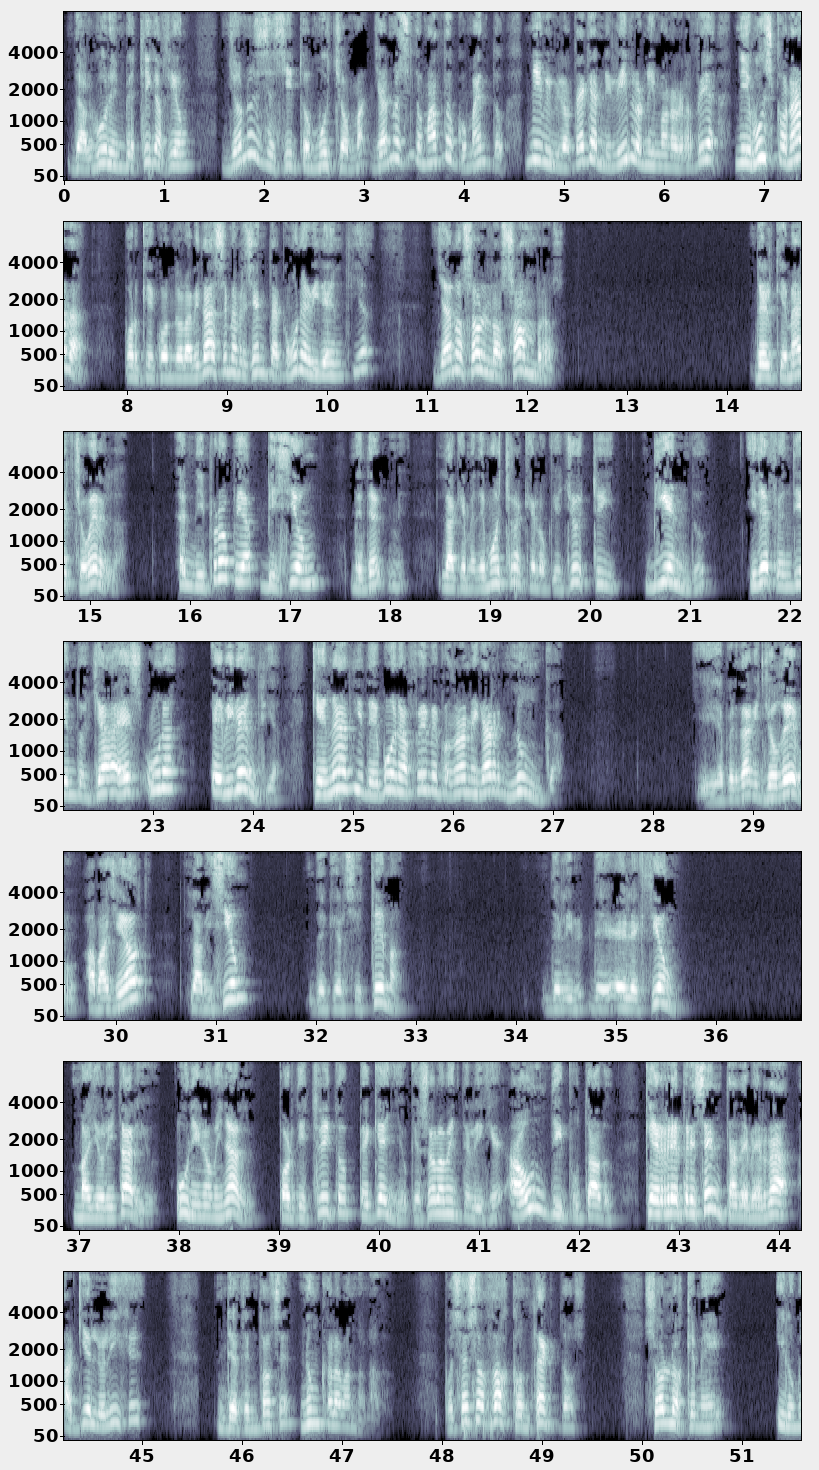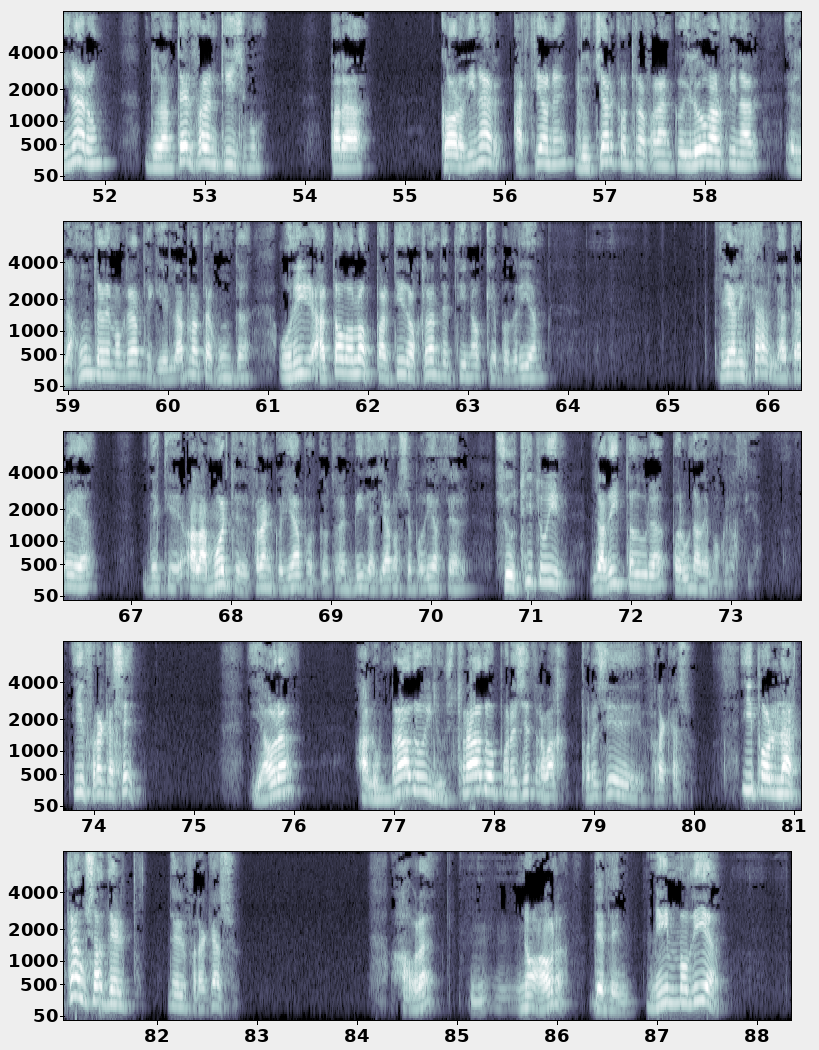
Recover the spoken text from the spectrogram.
de alguna investigación, yo no necesito mucho más, ya no necesito más documentos, ni bibliotecas, ni libros, ni monografías, ni busco nada, porque cuando la verdad se me presenta como una evidencia, ya no son los hombros del que me ha hecho verla, es mi propia visión la que me demuestra que lo que yo estoy viendo y defendiendo ya es una evidencia que nadie de buena fe me podrá negar nunca. Y es verdad que yo debo a Valleot la visión de que el sistema de, de elección mayoritario, uninominal, por distrito pequeño, que solamente elige a un diputado que representa de verdad a quien lo elige, desde entonces nunca lo ha abandonado. Pues esos dos conceptos son los que me iluminaron durante el franquismo para coordinar acciones, luchar contra Franco y luego al final en la Junta Democrática y en la Plata Junta unir a todos los partidos clandestinos que podrían realizar la tarea de que a la muerte de Franco ya, porque otra en vida ya no se podía hacer, sustituir la dictadura por una democracia. Y fracasé. Y ahora, alumbrado, ilustrado por ese trabajo, por ese fracaso. Y por las causas del del fracaso. Ahora, no ahora, desde el mismo día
